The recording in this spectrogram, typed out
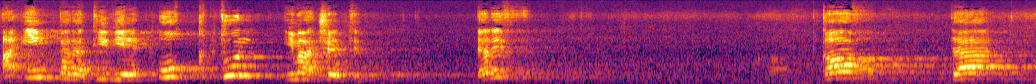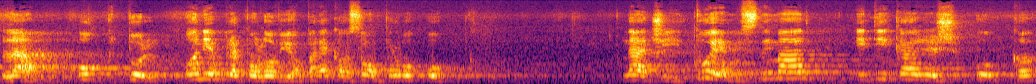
a imperativ je uktul, ima četiri. Elif, kaf, ta, lam, uktul, on je prepolovio, pa rekao samo prvo uk. Znači, tu je musliman i ti kažeš uk,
